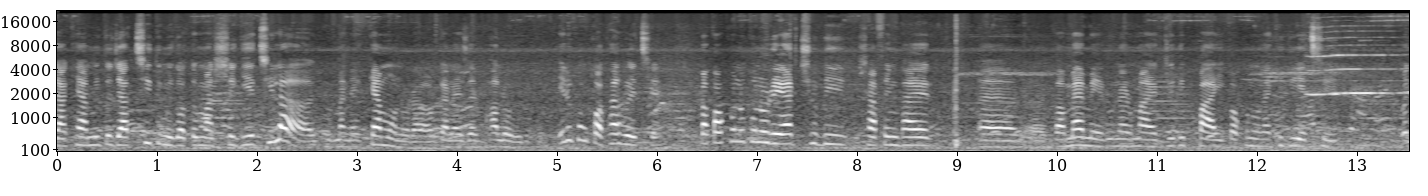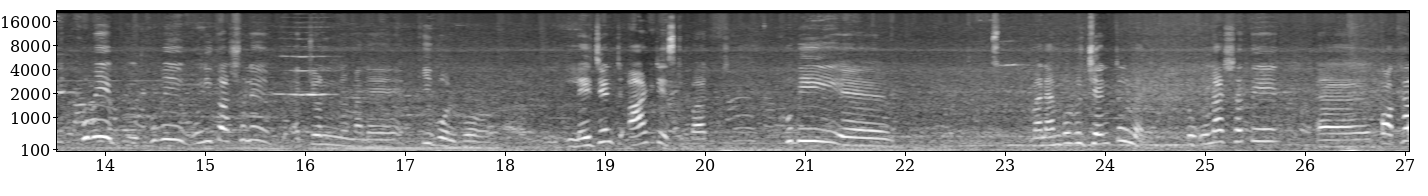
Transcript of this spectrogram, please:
যাকে আমি তো যাচ্ছি, তুমি গত মাসে গিয়েছিলা মানে কেমন ওরা অর্গানাইজার ভালো? এরকম কথা হয়েছে। বা কখনো কোনো রেয়ার ছবি সাফিন ভাইয়ের বা ম্যামের ওনার মায়ের যদি পাই কখন ওনাকে দিয়েছি। মানে খুবই খুবই উনি তো আসলে একজন মানে কি বলব লেজেন্ড আর্টিস্ট বাট খুবই মানে আমি বলব জেন্টলম্যান তো ওনার সাথে কথা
